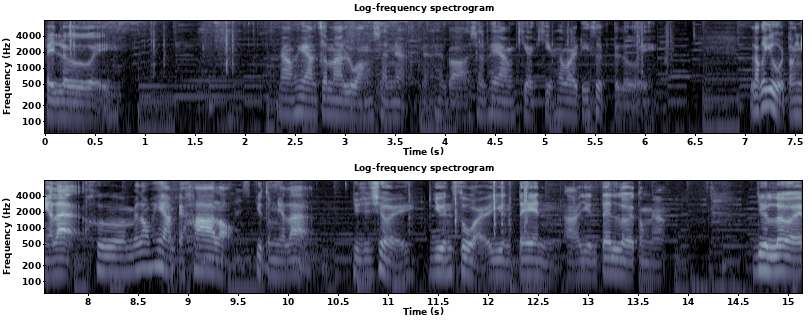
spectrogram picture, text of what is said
ไปเลย นางพยายามจะมาล้วงฉันเนี่ยเห็นปะฉันพยายามเคลียร์คีบให้ไวที่สุดไปเลย แล้วก็อยู่ตรงนี้แหละ คือไม่ต้องพยายามไปฆ่าหรอก อยู่ตรงนี้แหละ อยู่เฉยๆ ยืนสวย ยืนเต้น อะ ยืนเต้นเลยตรงนี้ยยืนเลย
